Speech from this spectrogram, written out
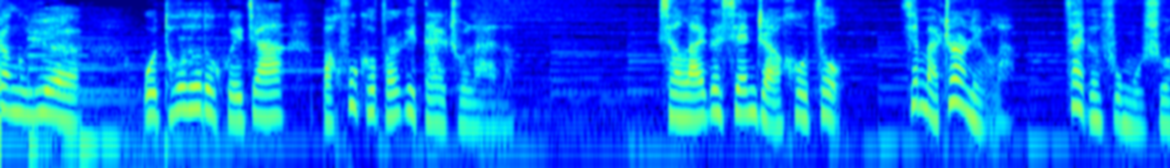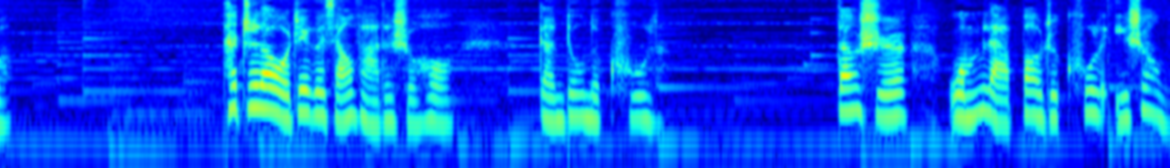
上个月，我偷偷的回家，把户口本给带出来了，想来个先斩后奏，先把证领了，再跟父母说。他知道我这个想法的时候，感动的哭了。当时我们俩抱着哭了一上午。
